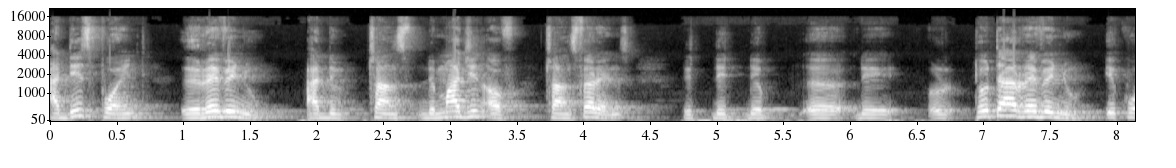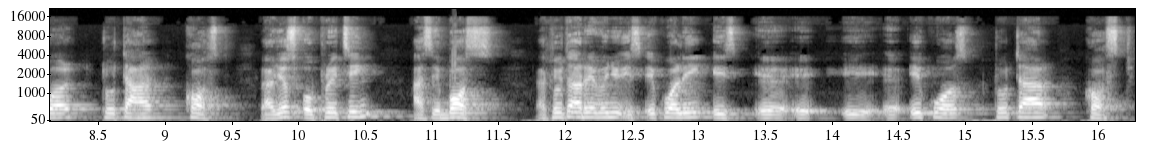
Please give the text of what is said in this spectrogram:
At this point, the revenue at the trans, the margin of transference, the, the, the, uh, the total revenue equal total cost. We are just operating as a boss. The total revenue is equaling is uh, uh, uh equals total cost.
